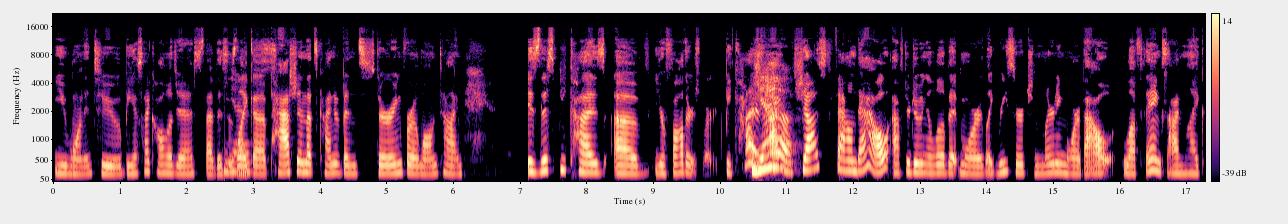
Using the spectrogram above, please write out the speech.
you wanted to be a psychologist, that this is like a passion that's kind of been stirring for a long time. Is this because of your father's work? Because Yeah. I just found out after doing a little bit more like research and learning more about Love Thinks, I'm like,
